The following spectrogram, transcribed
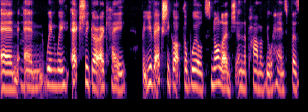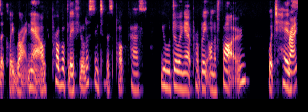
And mm-hmm. and when we actually go, okay, but you've actually got the world's knowledge in the palm of your hands physically right now. Probably, if you're listening to this podcast, you're doing it probably on a phone, which has right.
